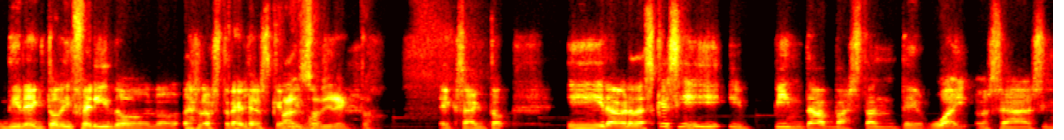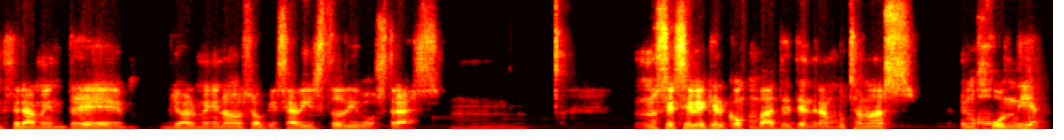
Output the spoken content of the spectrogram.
directo diferido lo- los trailers que Falso vimos. directo. Exacto. Y la verdad es que sí, y pinta bastante guay. O sea, sinceramente, yo al menos lo que se ha visto, digo, ostras. mm, No sé, se ve que el combate tendrá mucha más enjundia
